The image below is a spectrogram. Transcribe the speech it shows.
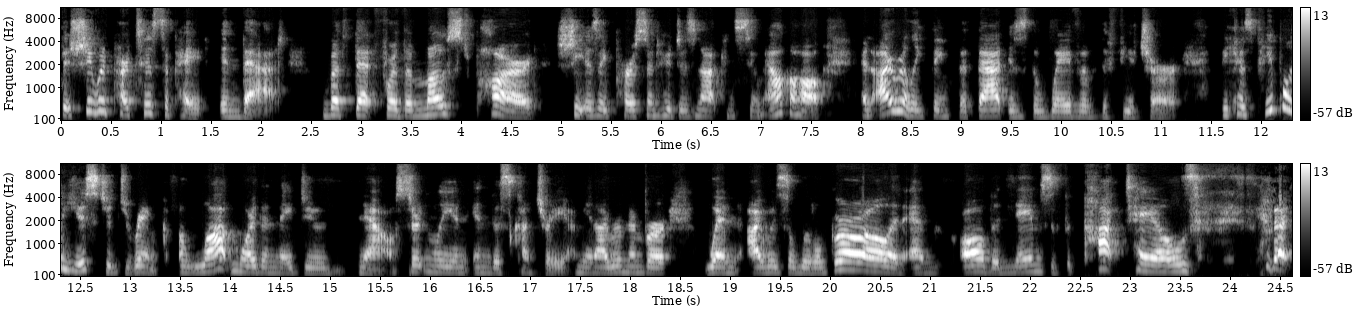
that she would participate in that, but that for the most part, she is a person who does not consume alcohol. And I really think that that is the wave of the future because people used to drink a lot more than they do now, certainly in, in this country. I mean, I remember when I was a little girl and, and all the names of the cocktails that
